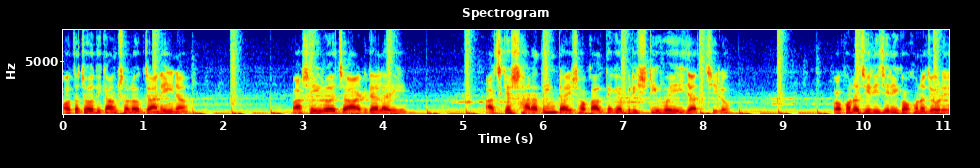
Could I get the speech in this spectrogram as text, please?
অথচ অধিকাংশ লোক জানেই না। পাশেই রয়েছে আর্ট গ্যালারি। আজকে সারাদিনটাই সকাল থেকে বৃষ্টি হয়েই যাচ্ছিল। কখনো ঝিরিঝিরি, কখনো জোরে।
